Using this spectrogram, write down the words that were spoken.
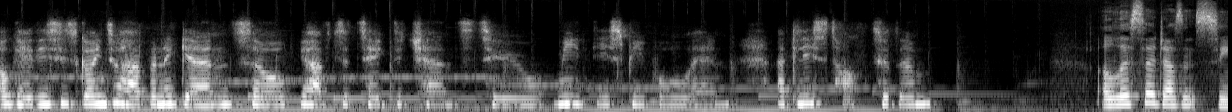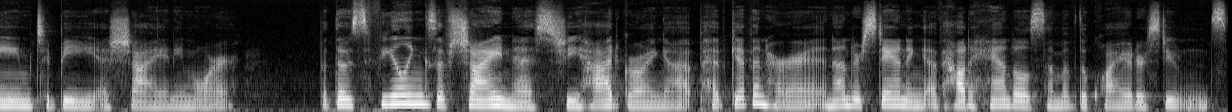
okay, this is going to happen again. So you have to take the chance to meet these people and at least talk to them. Alyssa doesn't seem to be as shy anymore. But those feelings of shyness she had growing up have given her an understanding of how to handle some of the quieter students.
